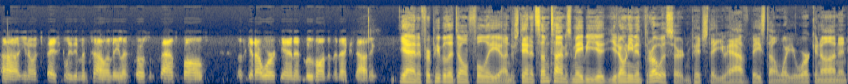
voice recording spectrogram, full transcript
uh, you know, it's basically the mentality: let's throw some fastballs, let's get our work in and move on to the next outing. Yeah, and for people that don't fully understand it, sometimes maybe you, you don't even throw a certain pitch that you have based on what you're working on, and,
